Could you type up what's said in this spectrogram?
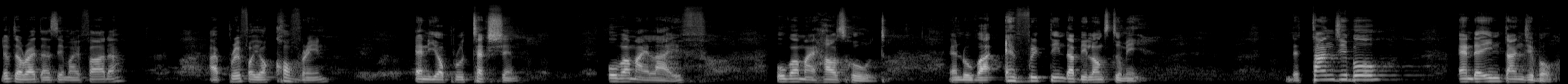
Lift the right hand and say, My Father, I pray for your covering and your protection over my life, over my household, and over everything that belongs to me the tangible and the intangible.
